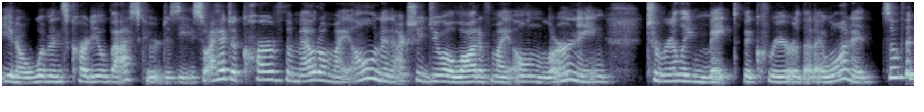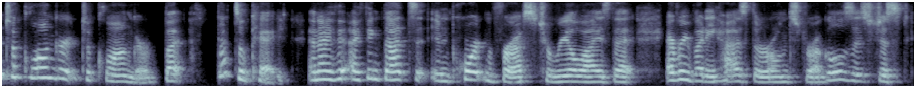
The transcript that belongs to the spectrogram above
you know, women's cardiovascular disease. So I had to carve them out on my own and actually do a lot of my own learning to really make the career that I wanted. So if it took longer, it took longer, but that's okay. And I, th- I think that's important for us to realize that everybody has their own struggles. It's just,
